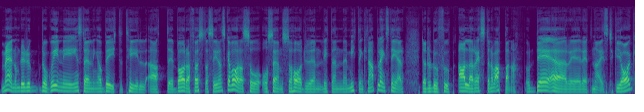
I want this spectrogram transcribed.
Men om du då går in i inställningar och byter till att eh, bara första sidan ska vara så och sen så har du en liten eh, mittenknapp längst ner där du då får upp alla resten av apparna. Och det är eh, rätt nice tycker jag.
